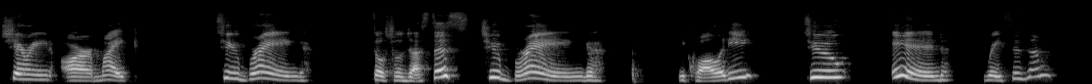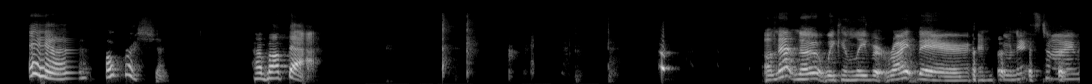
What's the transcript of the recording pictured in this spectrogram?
sharing our mic to bring social justice, to bring equality, to end racism and oppression. How about that? On that note, we can leave it right there. Until next time,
